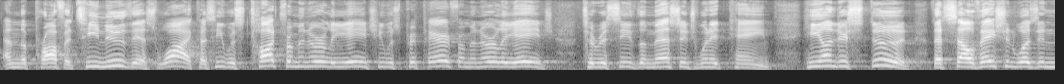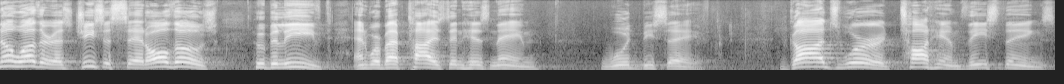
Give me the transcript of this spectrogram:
and the prophets. He knew this, why? Because he was taught from an early age, he was prepared from an early age to receive the message when it came. He understood that salvation was in no other, as Jesus said, all those who believed and were baptized in His name would be saved. God's word taught him these things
